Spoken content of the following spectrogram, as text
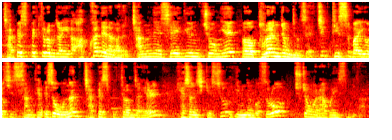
자폐 스펙트럼 장애가 악화돼 나가는 장내 세균총의 어, 불안정 증세, 즉 dysbiosis 상태에서 오는 자폐 스펙트럼 장애를 개선시킬 수 있는 것으로 추정을 하고 있습니다.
